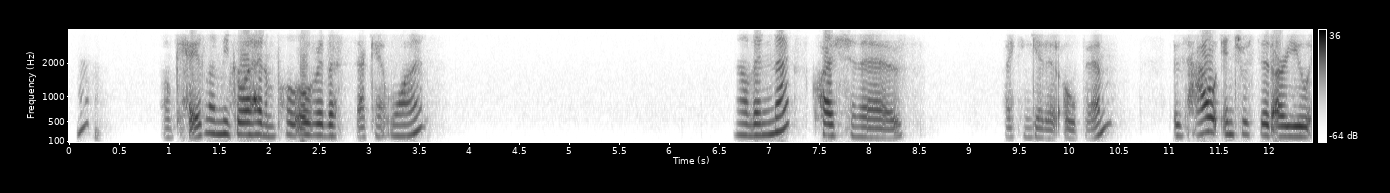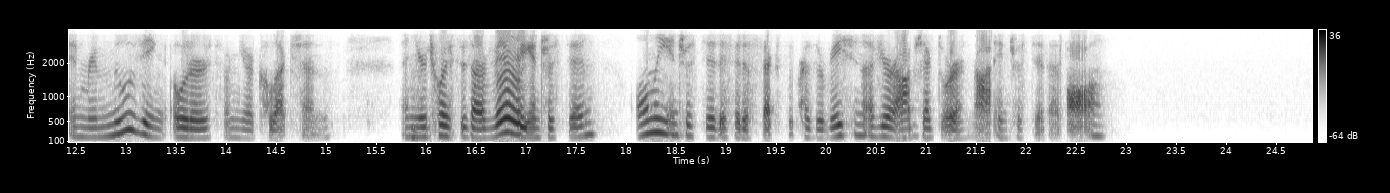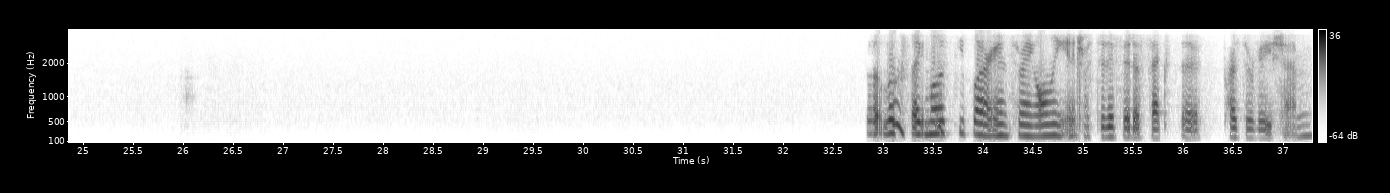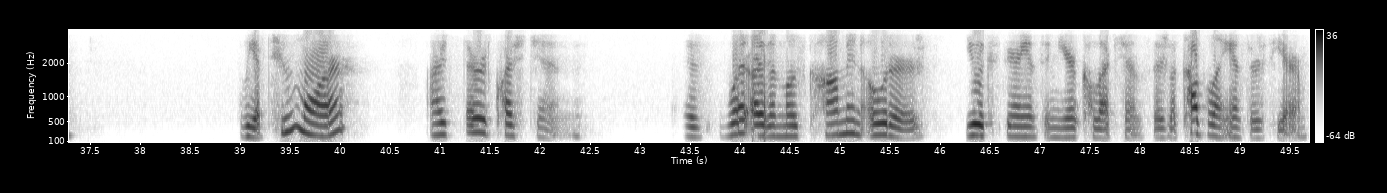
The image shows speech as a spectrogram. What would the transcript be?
Hmm. Okay, let me go ahead and pull over the second one. Now the next question is, if I can get it open, is how interested are you in removing odors from your collections? And your hmm. choices are very interested, only interested if it affects the preservation of your object, or not interested at all. So it looks hmm. like most people are answering only interested if it affects the preservation. We have two more. Our third question is what are the most common odors you experience in your collections? There's a couple of answers here.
